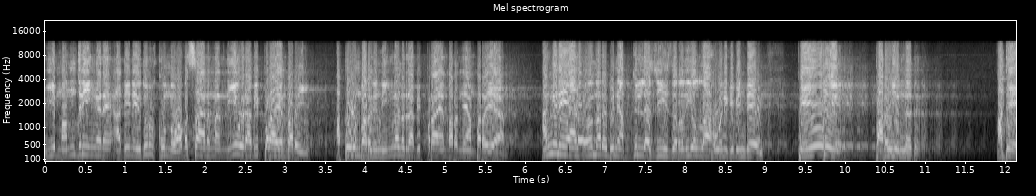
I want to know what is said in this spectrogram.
ഈ മന്ത്രി ഇങ്ങനെ അതിനെ എതിർക്കുന്നു. അവസാനം നീ ഒരു അഭിപ്രായം പറയും. അപ്പോഴും പറഞ്ഞു നിങ്ങളൊരു അഭിപ്രായം പറഞ്ഞ് ഞാൻ പറയാം. അങ്ങനെയാണ് ഉമർ ബിൻ അബ്ദുൽ അസീസ് റതിയുള്ള പേര് പറയുന്നത്. അതെ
